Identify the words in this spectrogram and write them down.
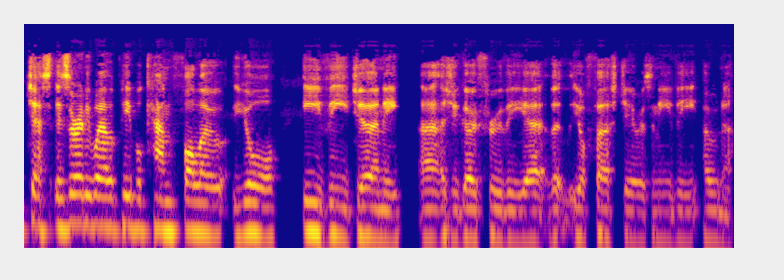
Jess, is there anywhere that people can follow your EV journey as you go through the, the, your first year as an EV owner?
